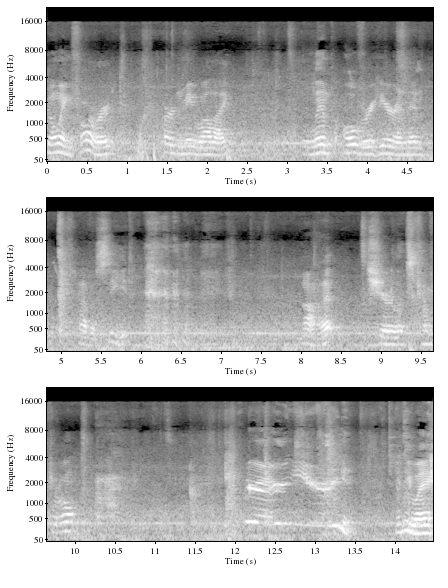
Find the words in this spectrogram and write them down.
going forward, pardon me while I limp over here and then have a seat. ah, that chair looks comfortable. Anyway.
